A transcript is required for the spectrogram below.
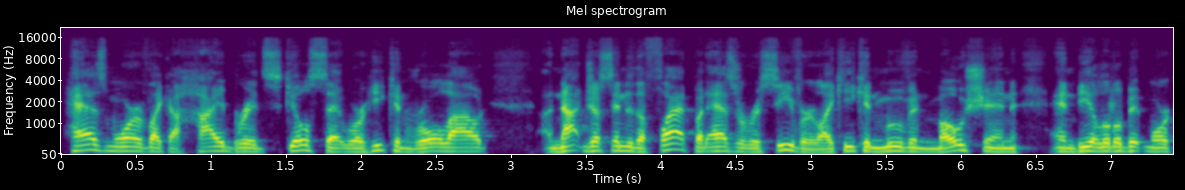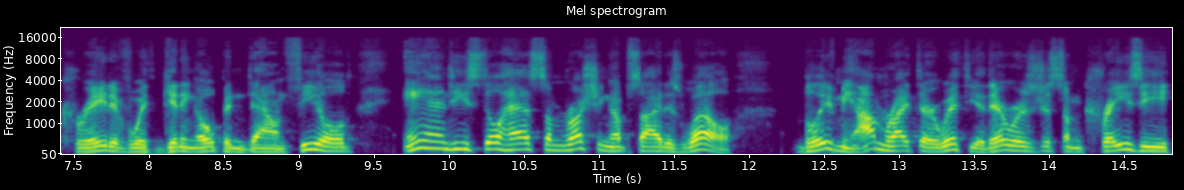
has more of like a hybrid skill set where he can roll out Uh, not just into the flat, but as a receiver. Like he can move in motion and be a little bit more creative with getting open downfield. And he still has some rushing upside as well believe me, I'm right there with you. There was just some crazy,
